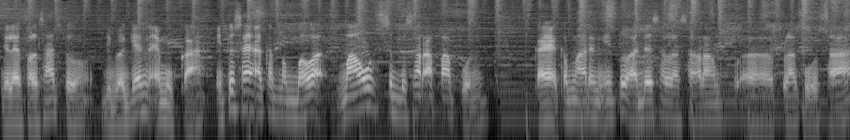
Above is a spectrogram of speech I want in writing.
di level 1 di bagian MUK itu saya akan membawa mau sebesar apa pun. Kayak kemarin itu ada salah seorang uh, pelaku usaha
